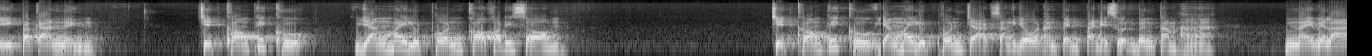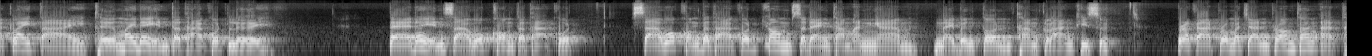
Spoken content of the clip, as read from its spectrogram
อีกประการหนึ่ง จิตของภิกขุยังไม่หลุดพ้นขอข้อที่สองจิตของภิกขุยังไม่หลุดพ้นจากสังโยชน์อันเป็นไปในส่วนเบื้องต่ำห้าในเวลาใกล้ตาย เธอไม่ได้เห็นตถาคตเลย แต่ได้เห็นสาวกของตถาคต สาวกของตถาคตย่อมแสดงธรรมอันงามในเบื้องต้นท่ามกลางที่สุด ประกาศพรหมจรรย์พร้อมทั้งอัฏฐ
